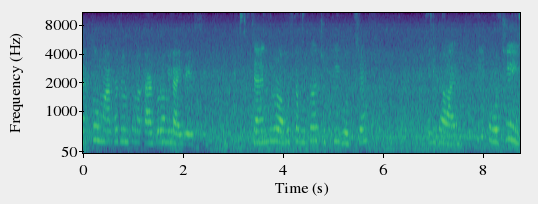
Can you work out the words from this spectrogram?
এত মাথা যন্ত্রণা, তারপরেও আমি লাইভে এসেছি। চ্যানেলগুলোর অবস্থা বুঝতে পারছি কী হচ্ছে? এদিকে আয়। কী করছিস?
